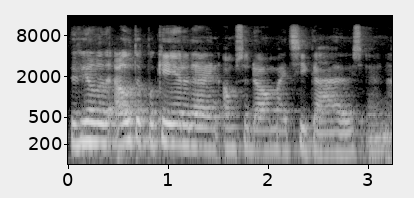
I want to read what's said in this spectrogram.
we wilden de auto parkeren daar in Amsterdam bij het ziekenhuis. En uh,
